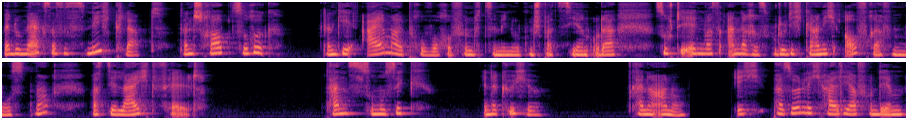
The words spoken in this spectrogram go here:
wenn du merkst, dass es nicht klappt, dann schraub zurück. Dann geh einmal pro Woche 15 Minuten spazieren oder such dir irgendwas anderes, wo du dich gar nicht aufraffen musst, ne? was dir leicht fällt. Tanz zu Musik in der Küche. Keine Ahnung. Ich persönlich halte ja von dem,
